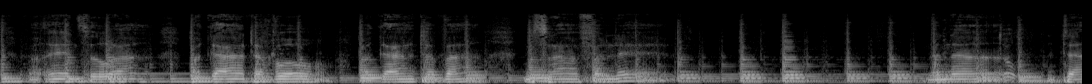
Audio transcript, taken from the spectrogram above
כבר אין צורה, פגעת בו, פגעת בה, נשרף הלב. ננה, נתה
